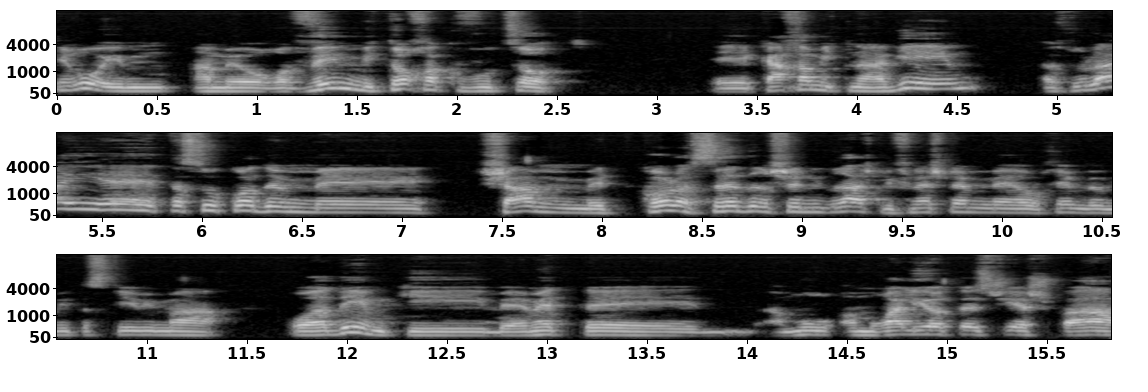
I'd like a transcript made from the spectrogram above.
שתראו אם המעורבים מתוך הקבוצות uh, ככה מתנהגים אז אולי uh, תעשו קודם uh, שם את כל הסדר שנדרש לפני שאתם אה, הולכים ומתעסקים עם האוהדים כי באמת אה, אמור, אמורה להיות איזושהי השפעה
